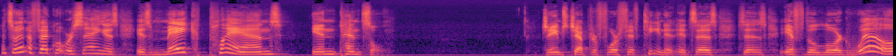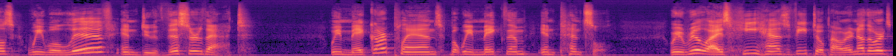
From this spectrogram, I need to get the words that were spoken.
And so, in effect, what we're saying is, is make plans in pencil. James chapter 4, 15, it, it says, says, if the Lord wills, we will live and do this or that. We make our plans, but we make them in pencil. We realize He has veto power. In other words,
